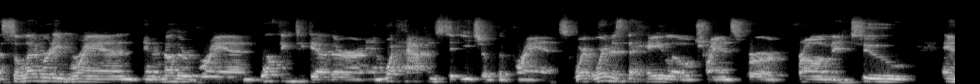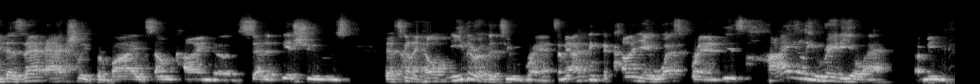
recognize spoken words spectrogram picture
a celebrity brand and another brand working together and what happens to each of the brands. Where, where does the halo transfer from and to? And does that actually provide some kind of set of issues that's going to help either of the two brands? I mean, I think the Kanye West brand is highly radioactive. I mean,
